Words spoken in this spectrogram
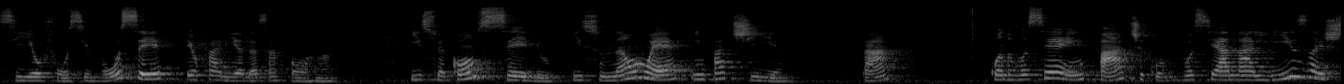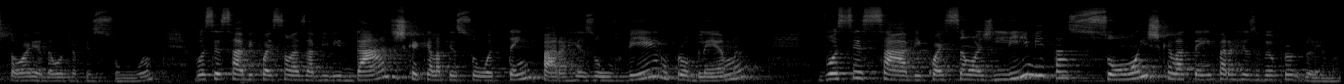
Se eu fosse você, eu faria dessa forma. Isso é conselho, isso não é empatia, tá? Quando você é empático, você analisa a história da outra pessoa, você sabe quais são as habilidades que aquela pessoa tem para resolver o problema, você sabe quais são as limitações que ela tem para resolver o problema.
